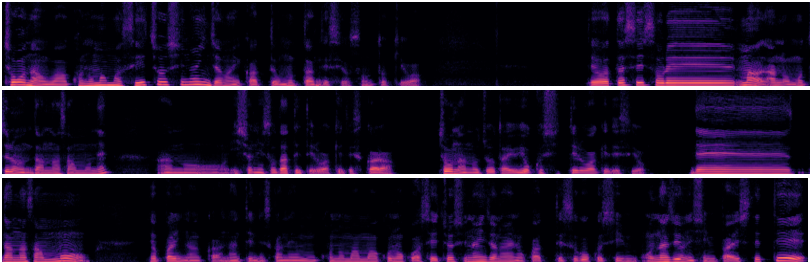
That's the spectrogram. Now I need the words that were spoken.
長男はこのまま成長しないんじゃないかって思ったんですよ、その時は。で、私、それ、まあ、あの、もちろん旦那さんもね、あの、一緒に育ててるわけですから、長男の状態をよく知ってるわけですよ。で、旦那さんも、やっぱりなんか、なんて言うんですかね、もうこのままこの子は成長しないんじゃないのかってすごくしん、同じように心配してて、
